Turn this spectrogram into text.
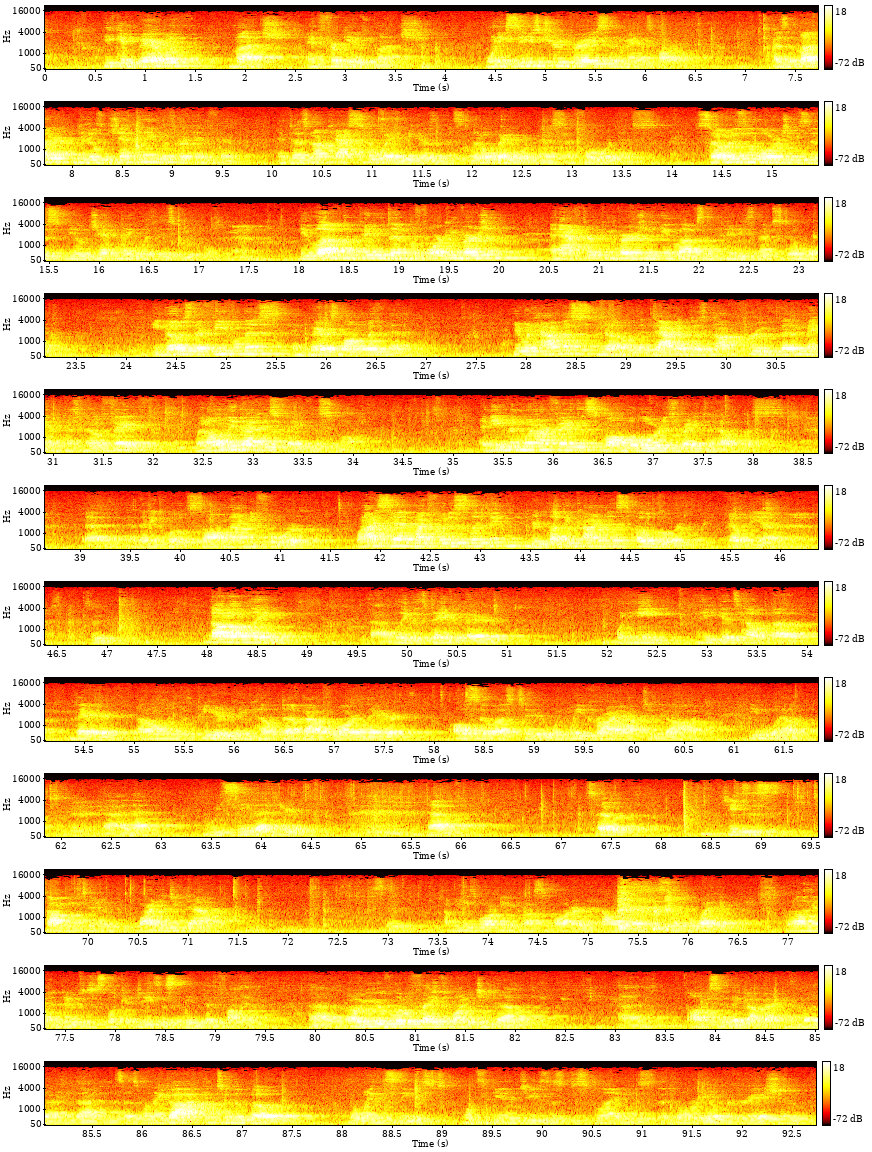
He can bear with much and forgive much when he sees true grace in a man's heart. As a mother deals gently with her infant and does not cast it away because of its little waywardness and forwardness, so does the Lord Jesus deal gently with his people. He loved and pitied them before conversion, and after conversion, he loves and pities them still more. He knows their feebleness and bears long with them. He would have us know that doubting does not prove that a man has no faith, but only that his faith is small. And even when our faith is small, the Lord is ready to help us. Uh, and then he quotes Psalm 94 When I said my foot is slipping, your loving kindness, O Lord, help me out. So, not only, I believe it's David there, when he, he gets helped up there, not only with Peter being helped up out of the water there, also us too. When we cry out to God, He will help. Uh, and that we see that here. Uh, so Jesus talking to him, why did you doubt? He said, I mean, he's walking across the water, and all he does is look away. When all he had to do was just look at Jesus, and he'd been fine. Uh, oh, you have a little faith. Why did you doubt? Uh, obviously, they got back in the boat after that, and it says, when they got into the boat, the wind ceased. Once again, Jesus displaying his authority over creation.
